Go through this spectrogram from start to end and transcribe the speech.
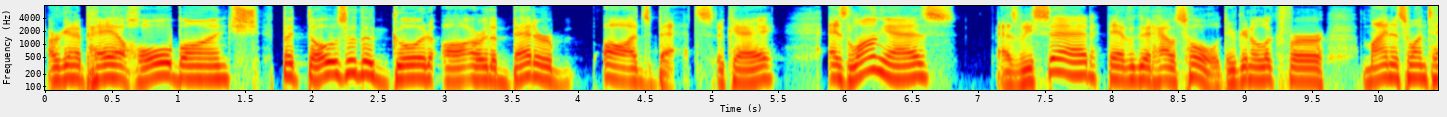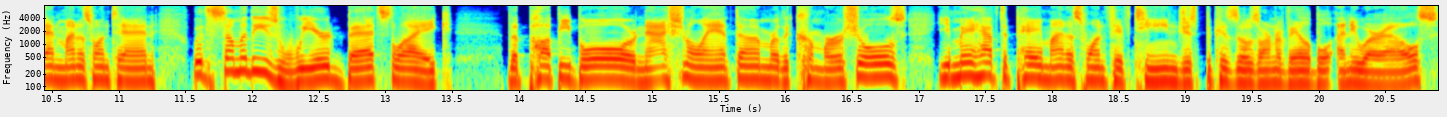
are going to pay a whole bunch, but those are the good or the better odds bets, okay? As long as as we said, they have a good household. You're going to look for minus 110, minus 110 with some of these weird bets like the Puppy Bowl or National Anthem or the commercials, you may have to pay minus 115 just because those aren't available anywhere else.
